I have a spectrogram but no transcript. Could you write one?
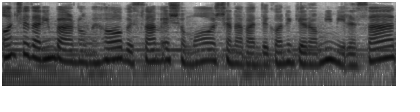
آنچه در این برنامه ها به سمع شما شنوندگان گرامی می‌رسد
